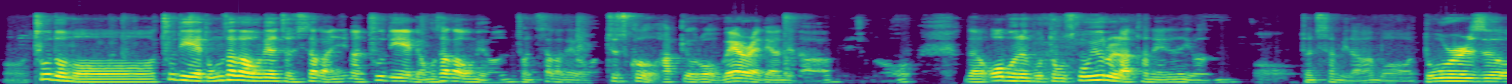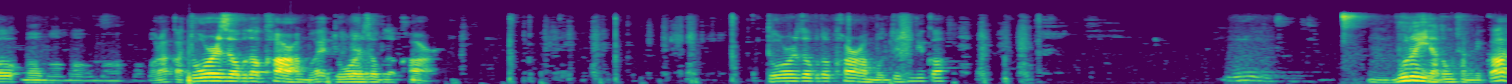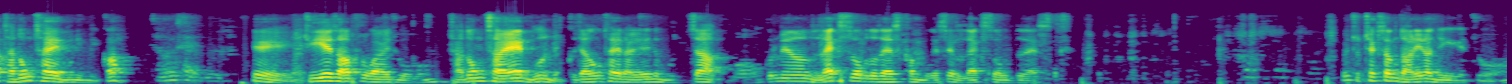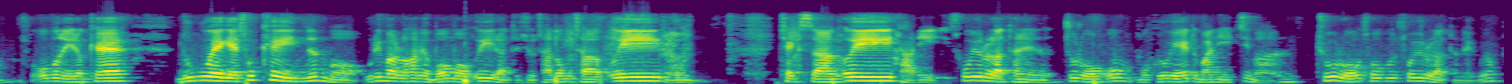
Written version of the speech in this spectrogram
어, to도 뭐 to 뒤에 동사가 오면 전치사가 아니지만 to 뒤에 명사가 오면 전치사가 돼요. to school 학교로 where에 대한 대답 이런 식으로. 그 다음 of는 보통 소유를 나타내는 이런 어, 전치사입니다. 뭐 doors 뭐 뭐 뭐 뭐 뭐, 뭐 랄까 doors of the car 한번 뭐해 doors of the car doors of the car 한번 뭔 뜻입니까? 음, 문의 자동차입니까? 자동차의 문입니까? 자동차의 문. 예, 뒤에서 앞으로 가야죠. 자동차의 문, 그 자동차에 달려있는 문짝, 뭐, 그러면 legs of the desk 하면 뭐겠어요? legs of the desk. 그렇죠. 책상 다리란 얘기겠죠. 5분은 이렇게 누구에게 속해 있는 뭐, 우리말로 하면 뭐뭐의란 뜻이죠. 자동차의 문, 책상의 다리, 소유를 나타내는 주로, 뭐, 그 외에도 많이 있지만, 주로 소, 소유를 나타내고요.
